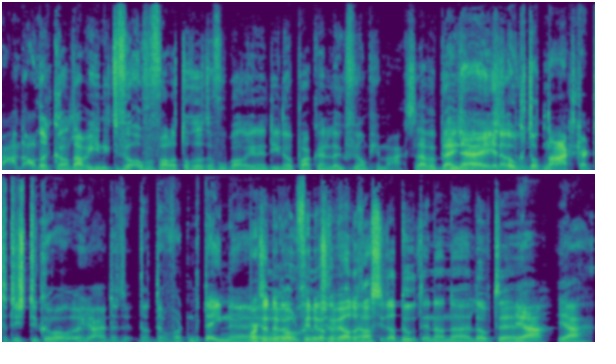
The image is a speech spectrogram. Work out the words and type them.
Maar aan de andere kant, laten we hier niet te veel overvallen. Toch dat een voetballer in een dino pak een leuk filmpje maakt. Laten we blij zijn nee, en dat ook doen. dat naakt. Kijk, dat is natuurlijk wel, ja, dat, dat, dat wordt meteen... eh, Martin de heel, Roon vinden we geweldig als hij dat doet. En dan eh, loopt... eh, Ja. ja.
